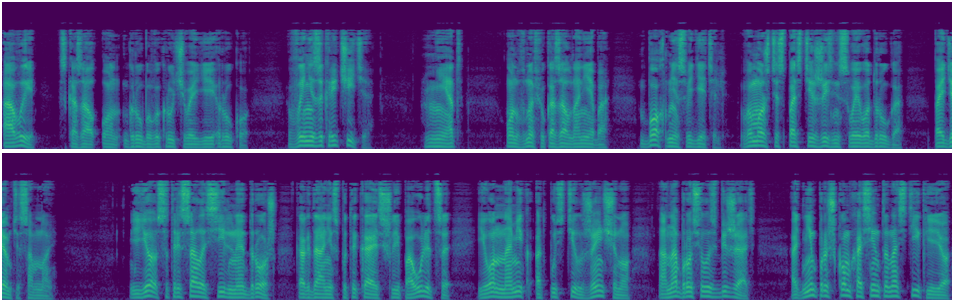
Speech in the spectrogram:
«А вы», — сказал он, грубо выкручивая ей руку, вы не закричите». «Нет», — он вновь указал на небо. «Бог мне свидетель. Вы можете спасти жизнь своего друга. Пойдемте со мной». Ее сотрясала сильная дрожь, когда они, спотыкаясь, шли по улице, и он на миг отпустил женщину, она бросилась бежать. Одним прыжком Хасинта настиг ее,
